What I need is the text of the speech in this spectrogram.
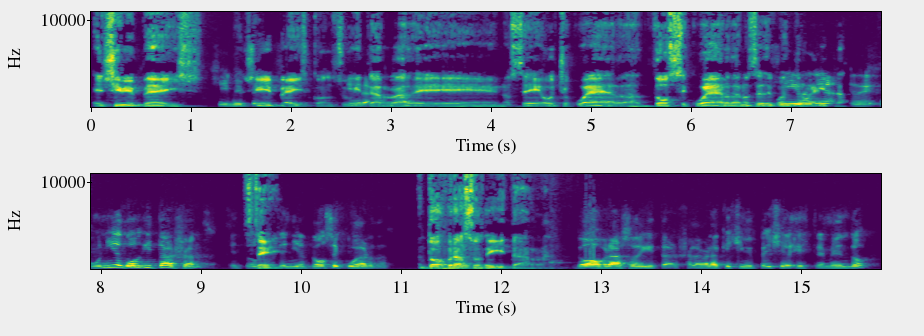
El Jimmy Page. Jimmy, Page. con su guitarra de, no sé, ocho cuerdas, 12 cuerdas, no sé de cuánto sí, unía, eh, unía, dos guitarras, entonces tenía 12 cuerdas. Dos brazos de guitarra. Dos brazos de guitarra. La verdad que Jimmy Page es tremendo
